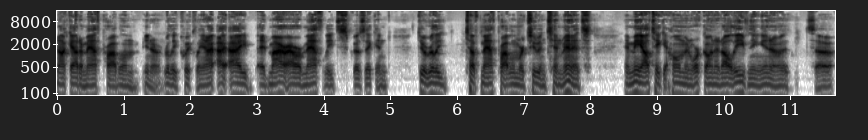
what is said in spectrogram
knock out a math problem, you know, really quickly. And I, I, I admire our mathletes because they can do a really tough math problem or two in ten minutes. And me, I'll take it home and work on it all evening, you know. So,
